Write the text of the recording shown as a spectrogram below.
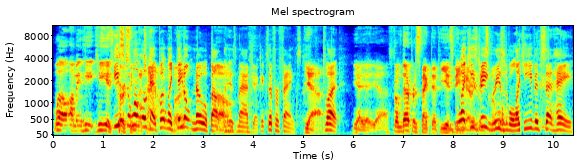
Well, I mean he he is He's cursing well, the okay, town, but like they don't know about um, his magic except for Fangs. Yeah. But yeah, yeah, yeah. From their perspective, he is being like he's being reasonable. Like he even said, "Hey,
